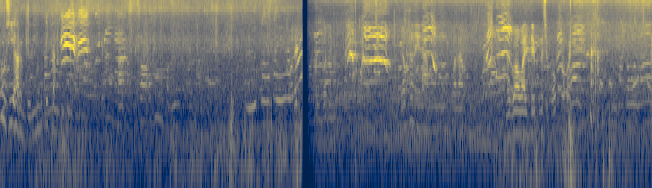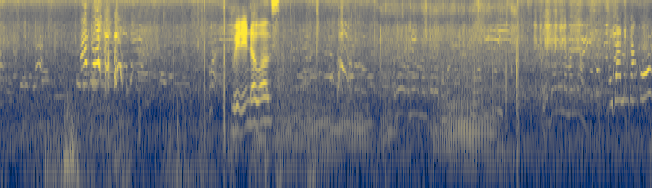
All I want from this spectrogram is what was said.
Yung si Ardo, lintik ka. Nagwa-wild trip na si Popo. Within the walls. Ay, daming kangkong.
